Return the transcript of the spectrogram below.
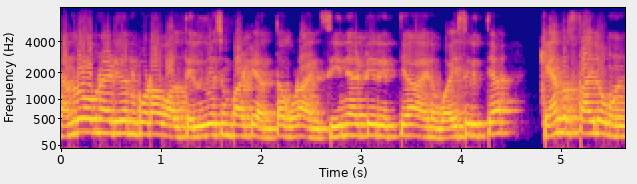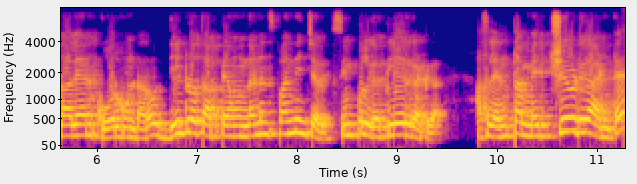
చంద్రబాబు నాయుడు గారిని కూడా వాళ్ళ తెలుగుదేశం పార్టీ అంతా కూడా ఆయన సీనియారిటీ రీత్యా ఆయన వయసు రీత్యా కేంద్ర స్థాయిలో ఉండాలి అని కోరుకుంటారు దీంట్లో తప్పేముందని స్పందించారు సింపుల్గా క్లియర్ కట్గా. అసలు ఎంత మెచ్యూర్డ్గా అంటే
